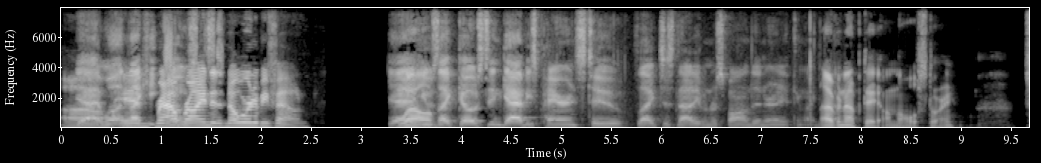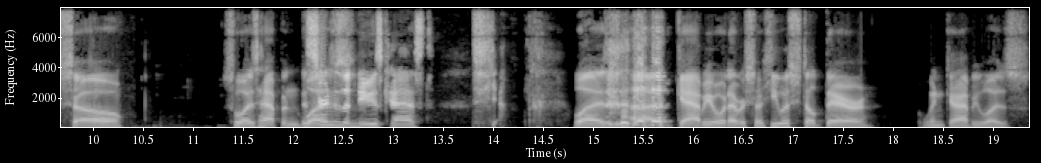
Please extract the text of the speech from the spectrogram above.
Um, Yeah, well, and, and like, Brown ghosts- Brian is nowhere to be found. yeah, Well- he was like ghosting Gabby's parents too, like just not even responding or anything like that. I have an update on the whole story. So, so what has happened This was turned into the newscast. yeah, was uh, Gabby or whatever. So he was still there when Gabby was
